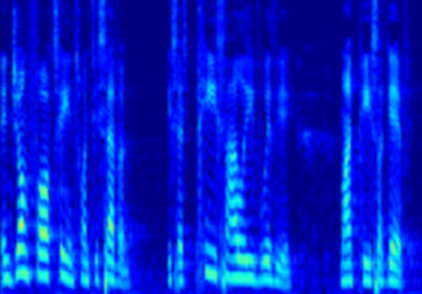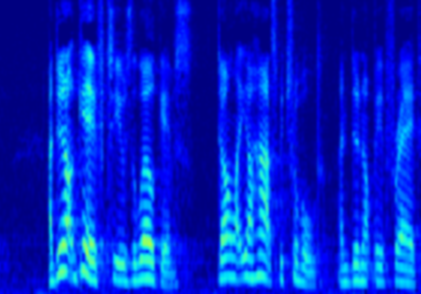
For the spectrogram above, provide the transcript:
In John 14, 27, he says, Peace I leave with you, my peace I give. I do not give to you as the world gives. Don't let your hearts be troubled, and do not be afraid.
